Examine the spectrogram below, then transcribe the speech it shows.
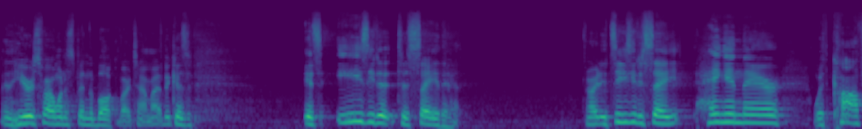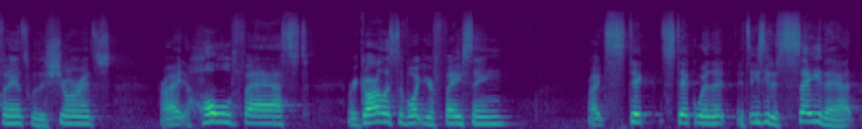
And here's where I want to spend the bulk of our time, right? Because it's easy to, to say that. Right? It's easy to say, hang in there with confidence, with assurance, right? Hold fast, regardless of what you're facing, right? Stick, stick with it. It's easy to say that.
